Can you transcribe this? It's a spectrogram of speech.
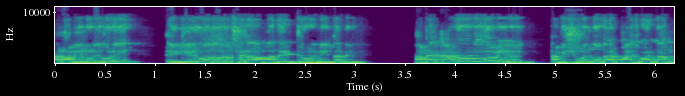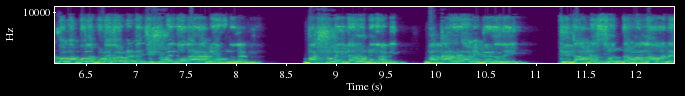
আর আমি মনে করি, এই গেরুয়া ধর ছাড়া আমাদের কোনো নেতা নেই। আমরা কারোর অনুগামী নই। আমি শুভেন্দুদার পাঁচবার নাম করলাম বলে মনে করবেন না যে শুভেন্দুদার আমি অনুগামী বা শ্রমিক দলের অনুগামী বা কারোর আমি বিরোধী। কিন্তু আমরা শ্রদ্ধা মান লাভ হতে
